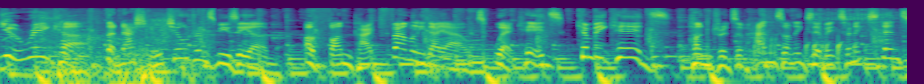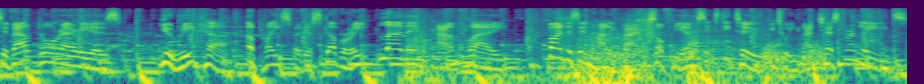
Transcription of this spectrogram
Eureka, the National Children's Museum. A fun packed family day out where kids can be kids. Hundreds of hands on exhibits and extensive outdoor areas. Eureka, a place for discovery, learning, and play. Find us in Halifax off the M62 between Manchester and Leeds.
